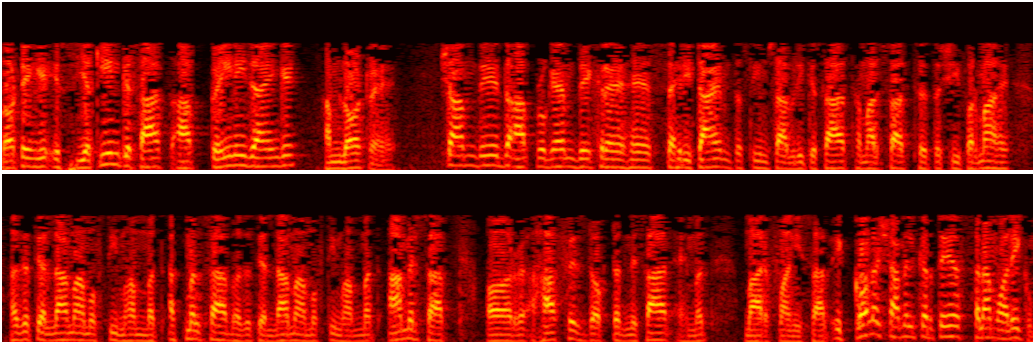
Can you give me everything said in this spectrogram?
لوٹیں گے۔ اس یقین کے ساتھ آپ کہیں نہیں جائیں گے۔ ہم لوٹ رہے ہیں۔ شام دید آپ پروگرام دیکھ رہے ہیں۔ سحری ٹائم تسلیم صابری کے ساتھ ہمارے ساتھ تشریف فرما ہے۔ حضرت علامہ مفتی محمد اکمل صاحب حضرت علامہ مفتی محمد عامر صاحب اور حافظ ڈاکٹر نثار احمد مارفانی صاحب۔ ایک کالر شامل کرتے ہیں۔ السلام علیکم۔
